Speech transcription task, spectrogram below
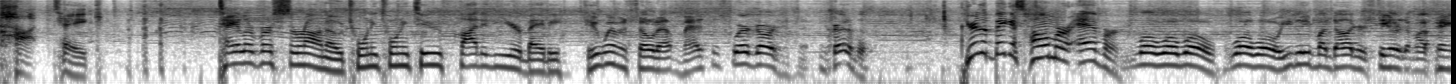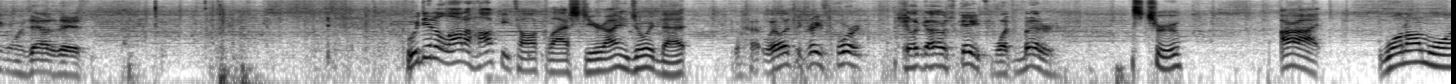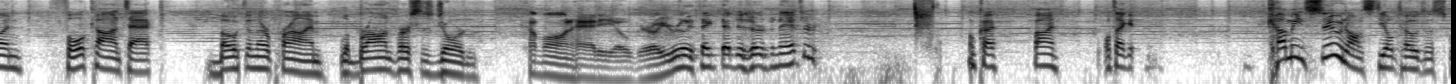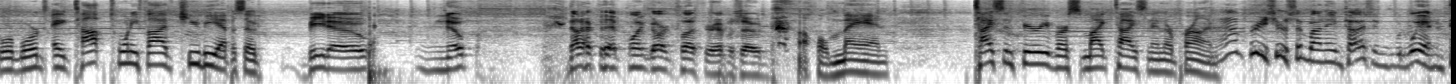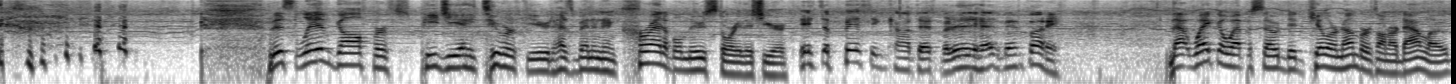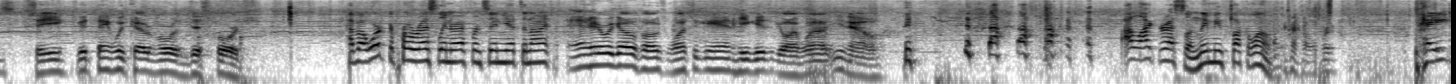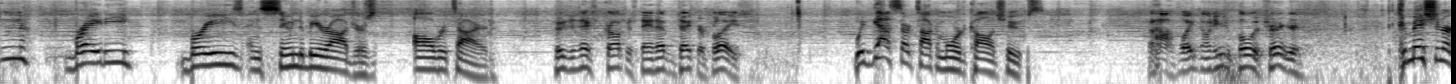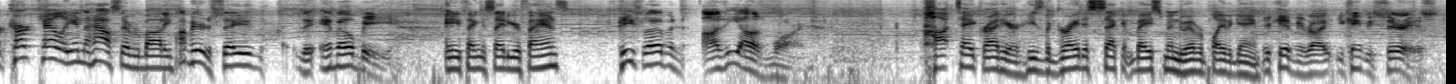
Hot take. Taylor versus Serrano, 2022 fight of the year, baby. Two women sold out Madison Square Garden. Incredible. You're the biggest homer ever. Whoa, whoa, whoa, whoa, whoa. You leave my Dodgers, Steelers, and my Penguins out of this. We did a lot of hockey talk last year. I enjoyed that. Well, it's a great sport. Kill a guy with skates. What's better? It's true. All right. One on one, full contact, both in their prime. LeBron versus Jordan. Come on, Hattie, old girl. You really think that deserves an answer? Okay, fine. We'll take it. Coming soon on Steel Toes and Scoreboards, a top 25 QB episode. Beto. Nope. Not after that point guard cluster episode. Oh, man. Tyson Fury versus Mike Tyson in their prime. I'm pretty sure somebody named Tyson would win. This Live Golf versus PGA Tour feud has been an incredible news story this year. It's a pissing contest, but it has been funny. That Waco episode did killer numbers on our downloads. See, good thing we cover more than just sports. Have I worked a pro wrestling reference in yet tonight? And here we go, folks. Once again, he gets going. Well, you know. I like wrestling. Leave me the fuck alone. Peyton, Brady, Brees, and soon to be Rodgers all retired. Who's the next crop to stand up and take their place? We've got to start talking more to college hoops. Ah, waiting on you to pull the trigger. Commissioner Kurt Kelly in the house, everybody. I'm here to save the MLB. Anything to say to your fans? Peace, love, and Ozzy Osbourne. Hot take right here. He's the greatest second baseman to ever play the game. You're kidding me, right? You can't be serious.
